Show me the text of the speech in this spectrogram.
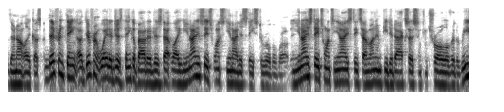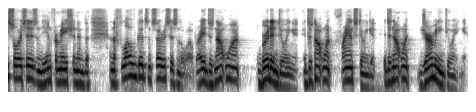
they're not like us. A different thing a different way to just think about it is that like the united states wants the united states to rule the world and the united states wants the united states to have unimpeded access and control over the resources and the information and the and the flow of goods and services in the world right? It does not want britain doing it. It does not want france doing it. It does not want germany doing it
